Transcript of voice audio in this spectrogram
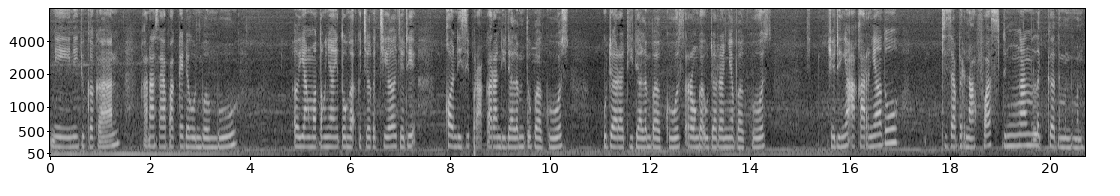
Nih ini juga kan karena saya pakai daun bambu uh, yang motongnya itu nggak kecil-kecil jadi kondisi perakaran di dalam tuh bagus udara di dalam bagus rongga udaranya bagus. Jadinya akarnya tuh bisa bernafas dengan lega teman-teman.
